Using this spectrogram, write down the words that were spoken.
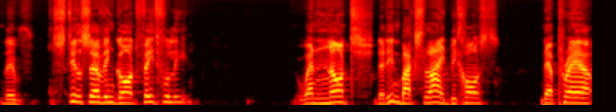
They've still serving God faithfully. When not, they didn't backslide because their prayer,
